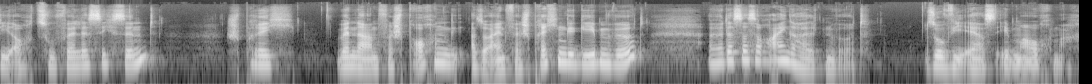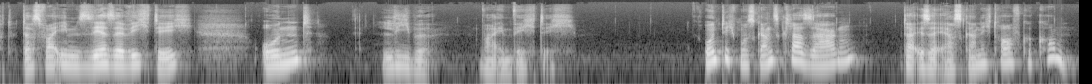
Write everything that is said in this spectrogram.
die auch zuverlässig sind, sprich, wenn da ein Versprochen, also ein Versprechen gegeben wird, dass das auch eingehalten wird. So wie er es eben auch macht. Das war ihm sehr, sehr wichtig. Und Liebe war ihm wichtig. Und ich muss ganz klar sagen, da ist er erst gar nicht drauf gekommen.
